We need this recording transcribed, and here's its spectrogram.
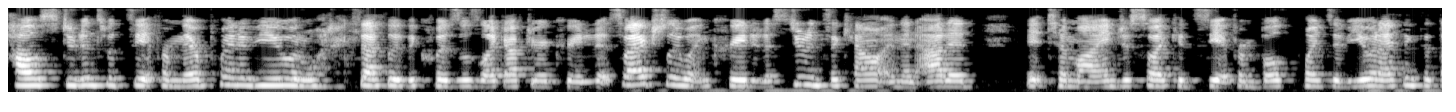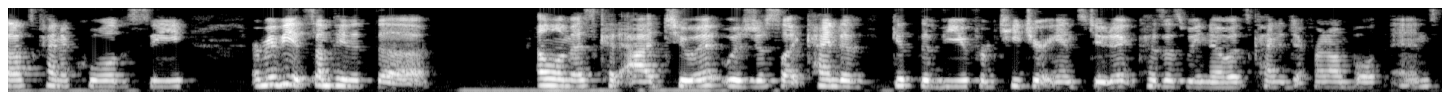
how students would see it from their point of view and what exactly the quiz was like after I created it. So I actually went and created a student's account and then added it to mine just so I could see it from both points of view. And I think that that's kind of cool to see. Or maybe it's something that the LMS could add to it was just like kind of get the view from teacher and student because as we know it's kind of different on both ends.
